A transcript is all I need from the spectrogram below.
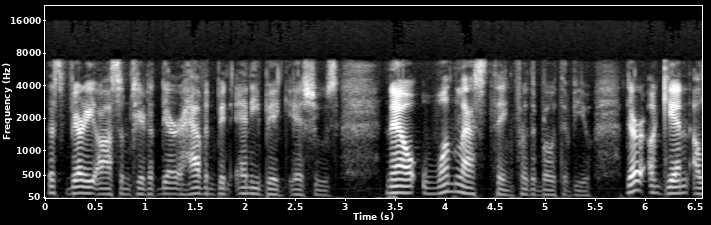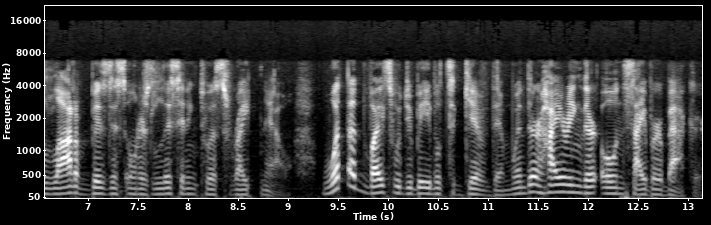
that's very awesome to hear that there haven't been any big issues. Now, one last thing for the both of you. There are again a lot of business owners listening to us right now. What advice would you be able to give them when they're hiring their own cyberbacker?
